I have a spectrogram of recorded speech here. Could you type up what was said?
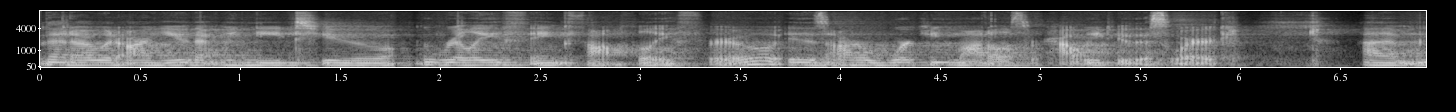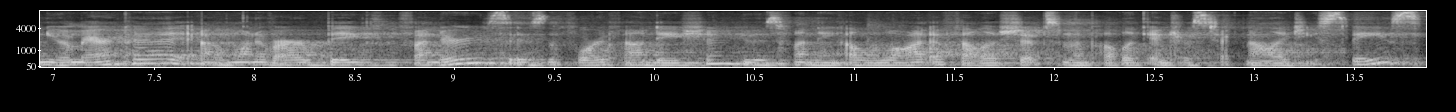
that I would argue that we need to really think thoughtfully through is our working models for how we do this work. Um, New America, uh, one of our big funders is the Ford Foundation, who is funding a lot of fellowships in the public interest technology space.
